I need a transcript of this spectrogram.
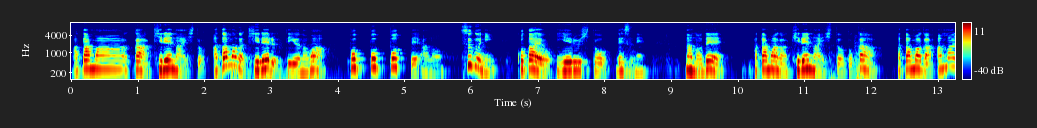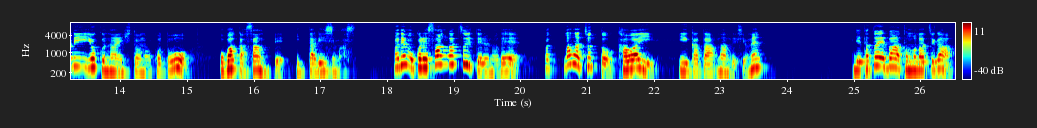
頭が切れない人頭が切れるっていうのはポッポッポってあのすぐに答えを言える人ですね。なので頭が切れない人とか頭があまり良くない人のことをおバカさんって言ったりします。まあ、でもこれ3がついてるのでままだちょっと可愛い言い方なんですよね。で例えば友達が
